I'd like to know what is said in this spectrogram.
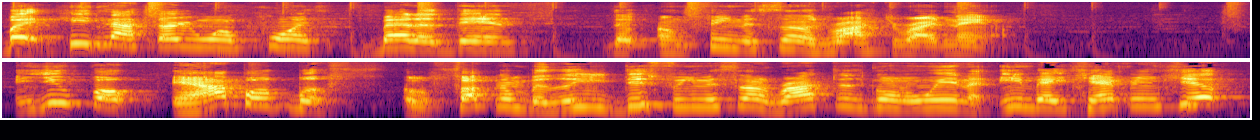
but he's not 31 points better than the um, Phoenix Suns roster right now. And you folk, and I supposed to fucking believe this Phoenix Suns roster is going to win an NBA championship?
